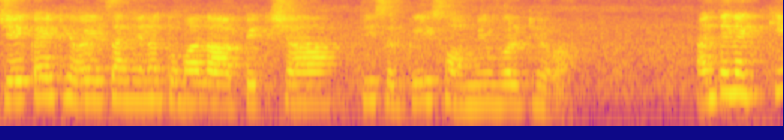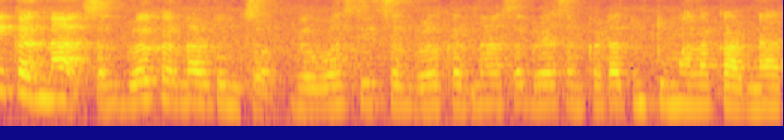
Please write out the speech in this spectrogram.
जे काही ठेवायचं आहे ना तुम्हाला अपेक्षा ती सगळी स्वामींवर ठेवा. आणि ते नक्की करणार सगळं करणार तुमचं. व्यवस्थित सगळं करणार सगळ्या संकटातून तुम्हाला काढणार.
